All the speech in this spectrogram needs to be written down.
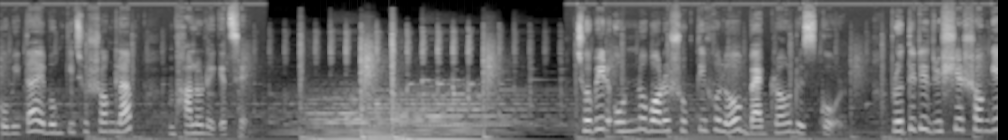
কবিতা এবং কিছু সংলাপ ভালো লেগেছে। ছবির অন্য বড় শক্তি হল ব্যাকগ্রাউন্ড স্কোর। প্রতিটি দৃশ্যের সঙ্গে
